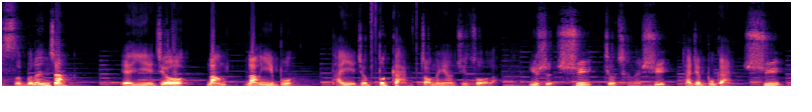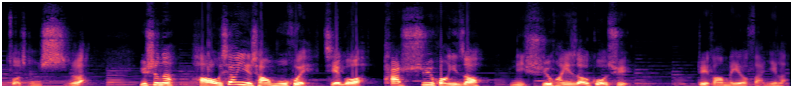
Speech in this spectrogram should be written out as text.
死不认账，也也就让让一步，他也就不敢照那样去做了。于是虚就成了虚，他就不敢虚做成实了。于是呢，好像一场误会，结果他虚晃一招，你虚晃一招过去，对方没有反应了，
